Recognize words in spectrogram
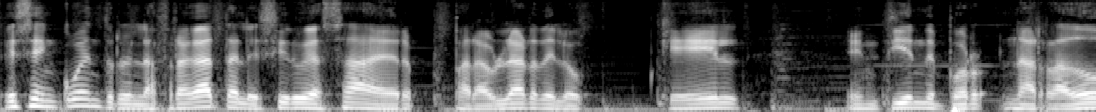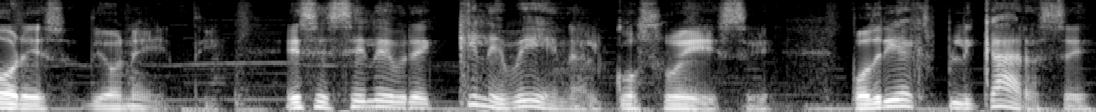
Ese encuentro en la fragata le sirve a Saer para hablar de lo que él entiende por narradores de Onetti. Ese célebre ¿qué le ven al coso ese? podría explicarse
